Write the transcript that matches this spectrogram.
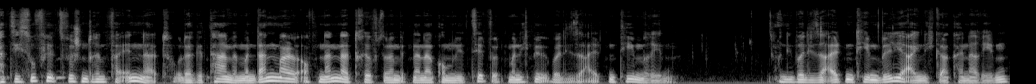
hat sich so viel zwischendrin verändert oder getan. Wenn man dann mal aufeinander trifft oder miteinander kommuniziert, wird man nicht mehr über diese alten Themen reden. Und über diese alten Themen will ja eigentlich gar keiner reden,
